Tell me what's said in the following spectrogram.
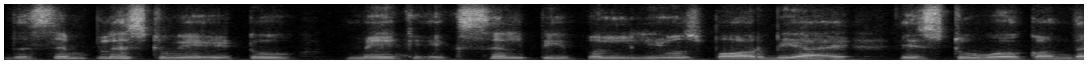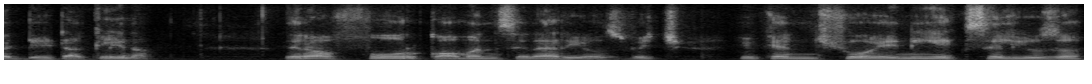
the simplest way to make Excel people use Power BI is to work on the data cleanup. There are four common scenarios which you can show any Excel user.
